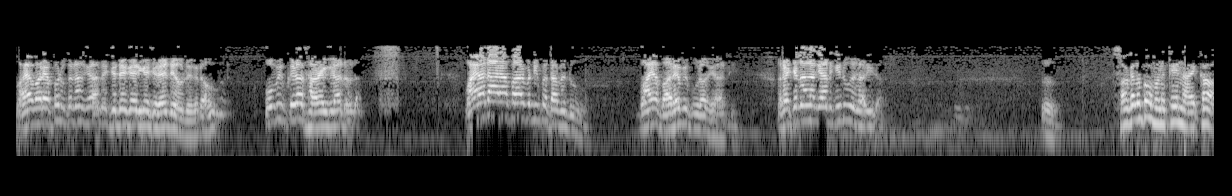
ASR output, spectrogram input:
ਮਾਇਆ ਬਾਰੇ ਆਪਾਂ ਨੂੰ ਕਿੰਨਾ ਗਿਆਨ ਹੈ? ਜਿੰਨੇ ਏਰੀਆ 'ਚ ਰਹਿੰਦੇ ਉਹਨੇ ਕਿਹੜਾ ਹੋਊਗਾ? ਉਹ ਵੀ ਕਿਹੜਾ ਸਾਰਾ ਹੀ ਗਿਆਨ ਉਹਦਾ ਮਾਇਆ ਦਾ ਆਰਾ ਪਾਰ ਵੀ ਨਹੀਂ ਪਤਾ ਮੈਨੂੰ। ਮਾਇਆ ਬਾਰੇ ਵੀ ਪੂਰਾ ਗਿਆਨ ਨਹੀਂ। ਰਚਨਾ ਦਾ ਗਿਆਨ ਕਿਹਨੂੰ ਹੈ ਸਾਰੀ ਦਾ? ਸਗਲ ਭਵਨ ਕੇ ਨਾਇਕਾ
